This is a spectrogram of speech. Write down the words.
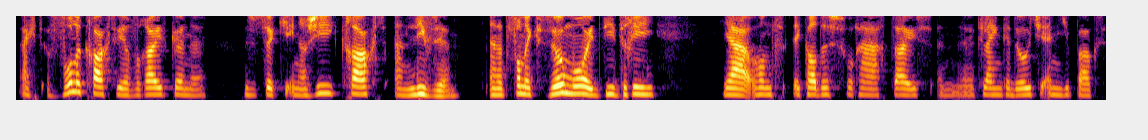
Echt volle kracht weer vooruit kunnen. Dus het stukje energie, kracht en liefde. En dat vond ik zo mooi, die drie. Ja, want ik had dus voor haar thuis een uh, klein cadeautje ingepakt.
